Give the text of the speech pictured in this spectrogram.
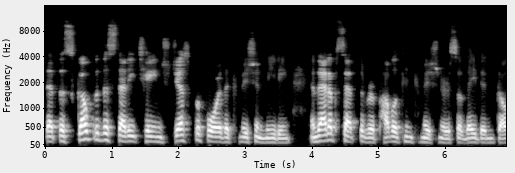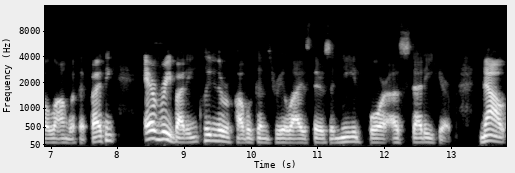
that the scope of the study changed just before the commission meeting. And that upset the Republican commissioners, so they didn't go along with it. But I think everybody, including the Republicans, realized there's a need for a study here. Now,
